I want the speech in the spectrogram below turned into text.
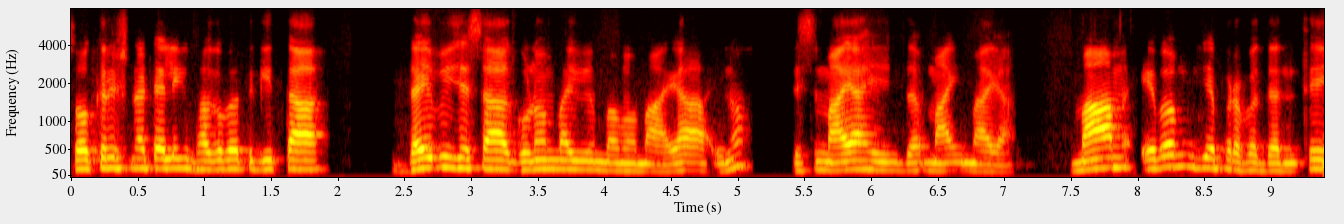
so Krishna telling Bhagavad Gita दैवी जैसा गुणमयी मम माया you know this maya is the my maya माम एवं ये प्रबदंते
